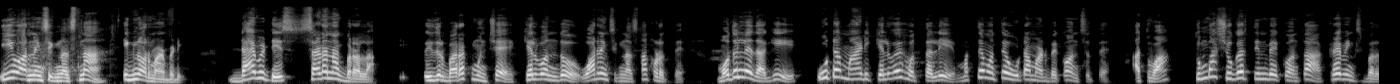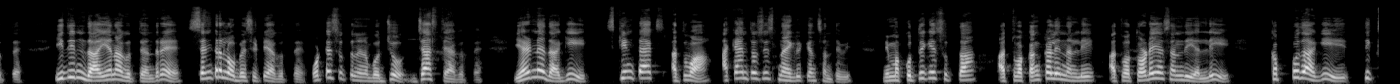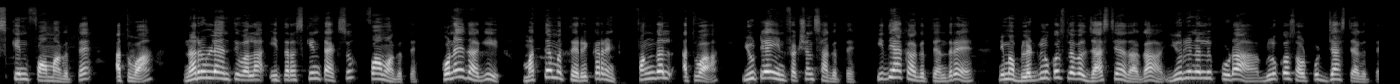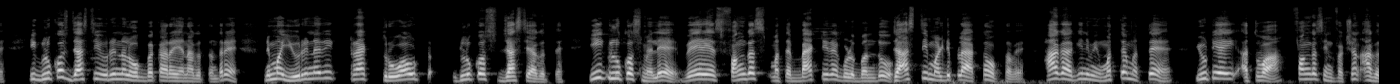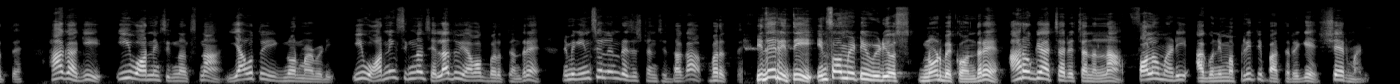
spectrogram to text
ಈ ವಾರ್ನಿಂಗ್ ಸಿಗ್ನಲ್ಸ್ನ ಇಗ್ನೋರ್ ಮಾಡಬೇಡಿ. ಡಯಾಬಿಟಿಸ್ ಸಡನ್ ಆಗಿ ಬರಲ್ಲ. ಇದ್ರ ಬರಕ್ ಮುಂಚೆ ಕೆಲವೊಂದು ವಾರ್ನಿಂಗ್ ಸಿಗ್ನಲ್ಸ್ನ ಕೊಡುತ್ತೆ. ಮೊದಲನೇದಾಗಿ ಊಟ ಮಾಡಿ ಕೆಲವೇ ಹೊತ್ತಲ್ಲಿ ಮತ್ತೆ ಮತ್ತೆ ಊಟ ಮಾಡಬೇಕು ಅನ್ಸುತ್ತೆ. ಅಥವಾ ತುಂಬಾ ಶುಗರ್ ತಿನ್ಬೇಕು ಅಂತ ಕ್ರೇವಿಂಗ್ಸ್ ಬರುತ್ತೆ. ಇದರಿಂದ ಏನಾಗುತ್ತೆ ಅಂದ್ರೆ ಸೆಂಟ್ರಲ್ ಒಬೆಸಿಟಿ ಆಗುತ್ತೆ. ಹೊಟ್ಟೆ ಸುತ್ತಲಿನ ಬೊಜ್ಜು ಜಾಸ್ತಿ ಆಗುತ್ತೆ. ಎರಡನೇದಾಗಿ ಸ್ಕಿನ್ ಟ್ಯಾಕ್ಸ್ ಅಥವಾ ಅಕ್ಯಾಂಥೋಸಿಸ್ ನೈಗ್ರಿಕೆನ್ಸ್ ಅಂತೀವಿ. ನಿಮ್ಮ ಕುತ್ತಿಗೆ ಸುತ್ತ ಅಥವಾ ಕಂಕಳಿನಲ್ಲಿ ಅಥವಾ ತೊಡೆಯ ಸಂಧಿಯಲ್ಲಿ ಕಪ್ಪದಾಗಿ ಥಿಕ್ ಸ್ಕಿನ್ ಫಾರ್ಮ್ ಆಗುತ್ತೆ. ಅಥವಾ ನರುಳ್ಳೆ ಅಂತೀವಲ್ಲ, ಈ ತರ ಸ್ಕಿನ್ ಟ್ಯಾಕ್ಸ್ ಫಾರ್ಮ್ ಆಗುತ್ತೆ. ಕೊನೆಯದಾಗಿ ಮತ್ತೆ ಮತ್ತೆ ರಿಕರೆಂಟ್ ಫಂಗಲ್ ಅಥವಾ ಯು ಟಿ ಐ ಇನ್ಫೆಕ್ಷನ್ಸ್ ಆಗುತ್ತೆ. ಇದ್ಯಾಕಾಗುತ್ತೆ ಅಂದ್ರೆ, ನಿಮ್ಮ ಬ್ಲಡ್ ಗ್ಲೂಕೋಸ್ ಲೆವೆಲ್ ಜಾಸ್ತಿ ಆದಾಗ ಯೂರಿನಲ್ಲಿ ಕೂಡ ಗ್ಲೂಕೋಸ್ ಔಟ್ಪುಟ್ ಜಾಸ್ತಿ ಆಗುತ್ತೆ. ಈ ಗ್ಲೂಕೋಸ್ ಜಾಸ್ತಿ ಯೂರಿನಲ್ಲಿ ಹೋಗ್ಬೇಕಾದ್ರೆ ಏನಾಗುತ್ತೆ ಅಂದ್ರೆ, ನಿಮ್ಮ urinary tract through out glucose ಜಾಸ್ತಿ ಆಗುತ್ತೆ. ಈ ಗ್ಲೂಕೋಸ್ ಮೇಲೆ ವೇರಿಯಸ್ ಫಂಗಸ್ ಮತ್ತೆ ಬ್ಯಾಕ್ಟೀರಿಯಾಗಳು ಬಂದು ಜಾಸ್ತಿ ಮಲ್ಟಿಪ್ಲೈ ಆಗ್ತಾ ಹೋಗ್ತವೆ. ಹಾಗಾಗಿ ನಿಮಗೆ ಮತ್ತೆ ಮತ್ತೆ ಯು ಟಿ ಐ ಅಥವಾ ಫಂಗಸ್ ಇನ್ಫೆಕ್ಷನ್ ಆಗುತ್ತೆ. ಹಾಗಾಗಿ ಈ ವಾರ್ನಿಂಗ್ ಸಿಗ್ನಲ್ಸ್ನ ಯಾವತ್ತೂ ಇಗ್ನೋರ್ ಮಾಡಬೇಡಿ. ಈ ವಾರ್ನಿಂಗ್ ಸಿಗ್ನಲ್ಸ್ ಎಲ್ಲದೂ ಯಾವಾಗ ಬರುತ್ತೆ ಅಂದ್ರೆ ನಿಮಗೆ ಇನ್ಸುಲಿನ್ ರೆಸಿಸ್ಟೆನ್ಸ್ ಇದ್ದಾಗ ಬರುತ್ತೆ. ಇದೇ ರೀತಿ ಇನ್ಫಾರ್ಮೇಟಿವ್ ವಿಡಿಯೋಸ್ ನೋಡ್ಬೇಕು ಅಂದ್ರೆ ಆರೋಗ್ಯ ಆಚಾರ್ಯ ಚಾನೆಲ್ನ ಫಾಲೋ ಮಾಡಿ ಹಾಗೂ ನಿಮ್ಮ ಪ್ರೀತಿ ಪಾತ್ರರಿಗೆ ಶೇರ್ ಮಾಡಿ.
